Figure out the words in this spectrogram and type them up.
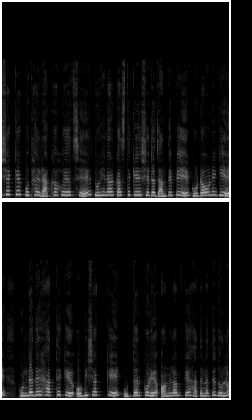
অভিষেককে কোথায় রাখা হয়েছে, তুহিনার কাছ থেকে সেটা জানতে পেয়ে গোডাউনে গিয়ে গুন্ডাদের হাত থেকে অভিষেককে উদ্ধার করে অনলামকে হাতে নাতে ধরলো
